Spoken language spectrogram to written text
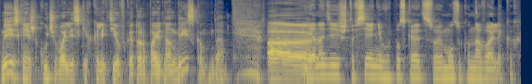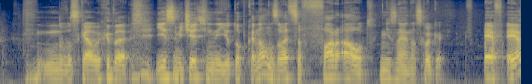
Но есть, конечно, куча валийских коллективов, которые поют на английском, да. А... Я надеюсь, что все они выпускают свою музыку на валиках. На восковых, да. Есть замечательный YouTube канал, называется Far Out. Не знаю, насколько. F-F-A-R-O-U-T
